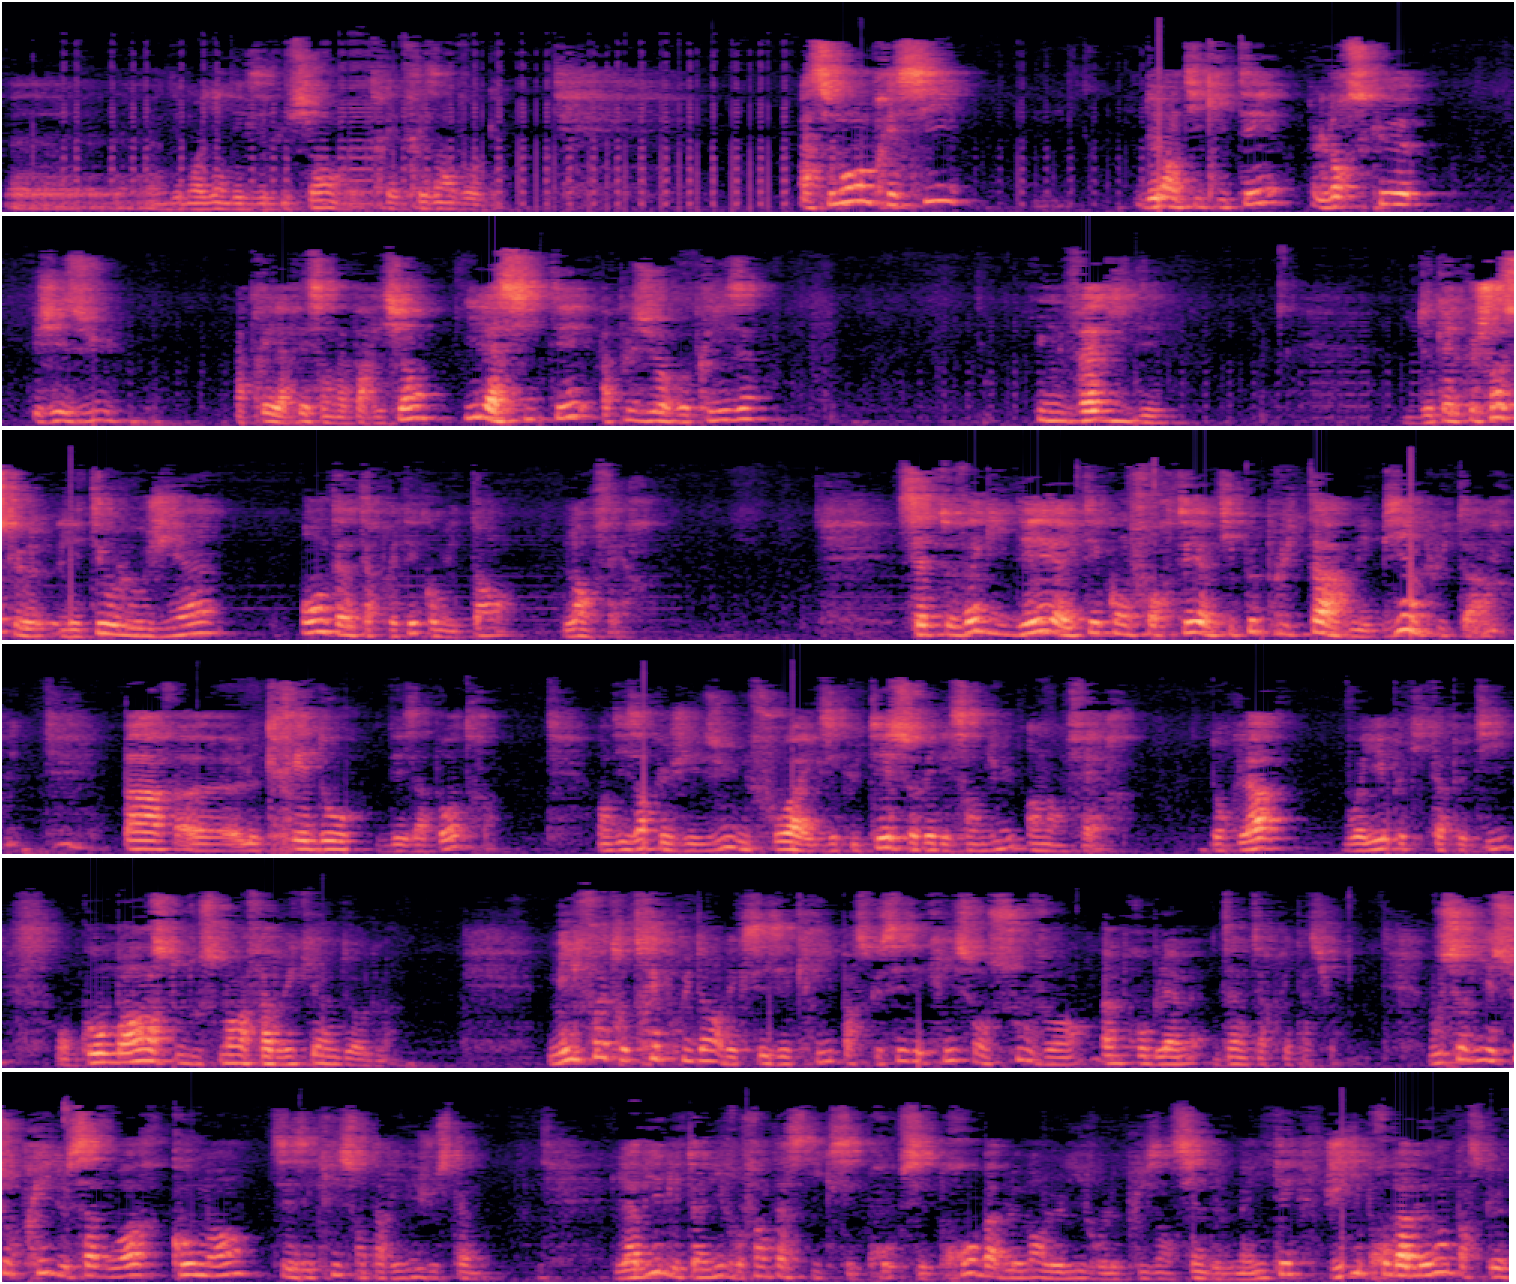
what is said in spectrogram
un des moyens d'exécution très, très en vogue. À ce moment précis de l'Antiquité, lorsque Jésus, après a fait son apparition, il a cité à plusieurs reprises une vague idée de quelque chose que les théologiens ont interprété comme étant l'enfer. Cette vague idée a été confortée un petit peu plus tard, mais bien plus tard, par euh, le credo des apôtres, en disant que Jésus, une fois exécuté, serait descendu en enfer. Donc là, vous voyez, petit à petit, on commence tout doucement à fabriquer un dogme. Mais il faut être très prudent avec ces écrits parce que ces écrits sont souvent un problème d'interprétation. Vous seriez surpris de savoir comment ces écrits sont arrivés jusqu'à nous. La Bible est un livre fantastique, c'est probablement le livre le plus ancien de l'humanité. Je dis probablement parce que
